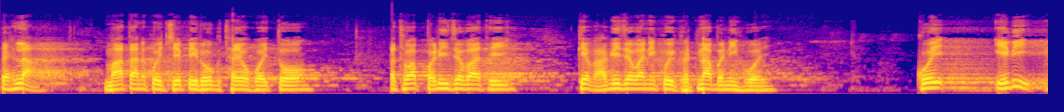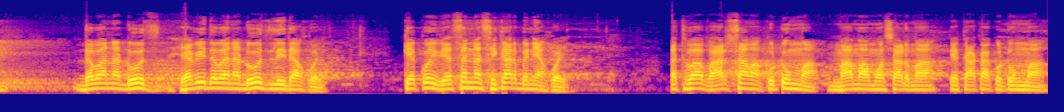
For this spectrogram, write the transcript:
પહેલાં માતાને કોઈ ચેપી રોગ થયો હોય તો, અથવા પડી જવાથી કે ભાગી જવાની કોઈ ઘટના બની હોય કોઈ એવી દવાના ડોઝ હેવી દવાના ડોઝ લીધા હોય કે કોઈ વ્યસનના શિકાર બન્યા હોય અથવા વારસામાં, કુટુંબમાં, મામા મોસાળમાં કે કાકા કુટુંબમાં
